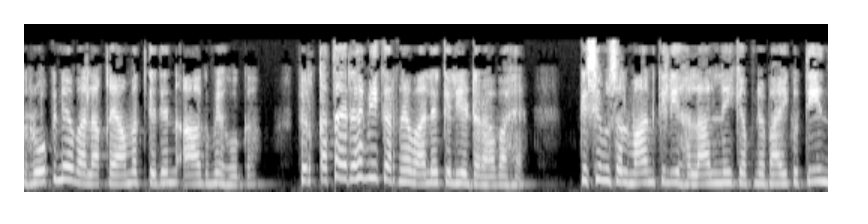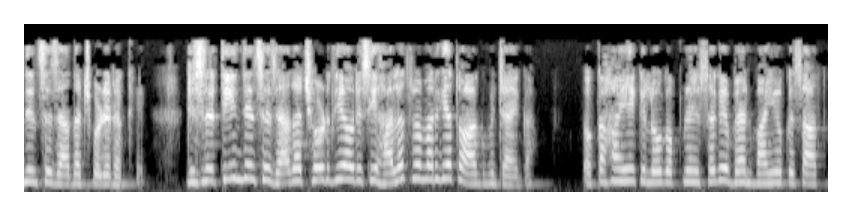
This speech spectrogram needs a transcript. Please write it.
روکنے والا قیامت کے دن آگ میں ہوگا۔ پھر قطع رحمی کرنے والے کے لیے ڈراوا ہے۔ کسی مسلمان کے لیے حلال نہیں کہ اپنے بھائی کو تین دن سے زیادہ چھوڑے رکھے۔ جس نے تین دن سے زیادہ چھوڑ دیا اور اسی حالت میں مر گیا تو آگ میں جائے گا۔ اور کہاں یہ کہ لوگ اپنے سگے بہن بھائیوں کے ساتھ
